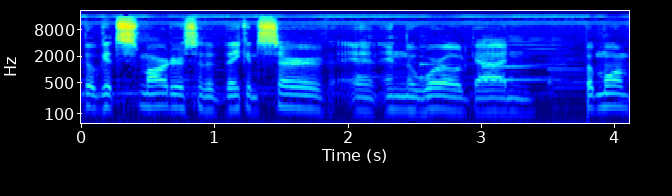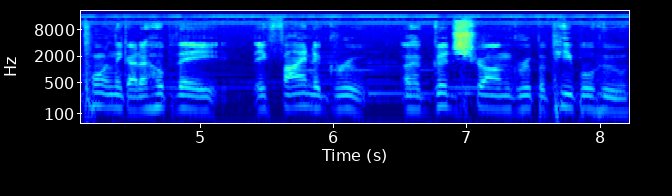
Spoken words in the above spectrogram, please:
they'll get smarter so that they can serve in, in the world, God. And, but more importantly, God, I hope they they find a group, a good, strong group of people who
